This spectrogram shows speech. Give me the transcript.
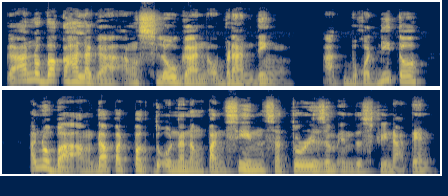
gaano ba kahalaga ang slogan o branding? At bukod dito, ano ba ang dapat pagtuunan ng pansin sa tourism industry natin?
